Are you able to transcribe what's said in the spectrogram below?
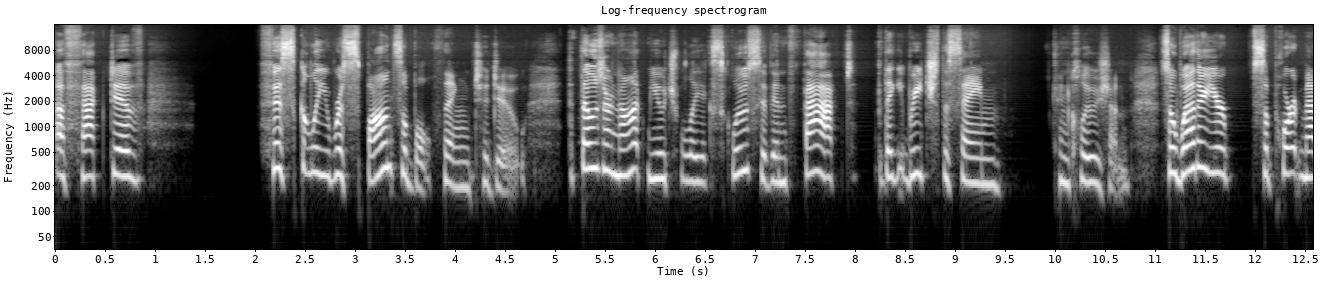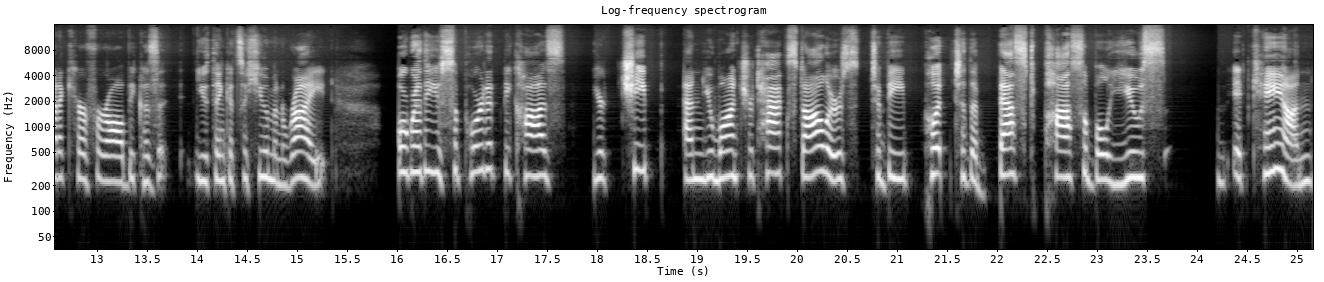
effective, fiscally responsible thing to do. That those are not mutually exclusive. In fact, they reach the same conclusion. So whether you support Medicare for all because you think it's a human right, or whether you support it because you're cheap and you want your tax dollars to be put to the best possible use it can,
